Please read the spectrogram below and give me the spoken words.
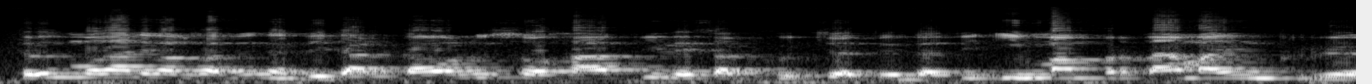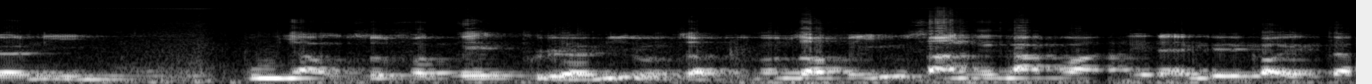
Terus mulai Imam Syafi'i ngendikan kau lu sohabi lesat hujat. Jadi imam pertama yang berani punya usul fakih berani Imam Syafi'i. Imam Syafi'i itu sangat nggak khawatir yang dari kau itu.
